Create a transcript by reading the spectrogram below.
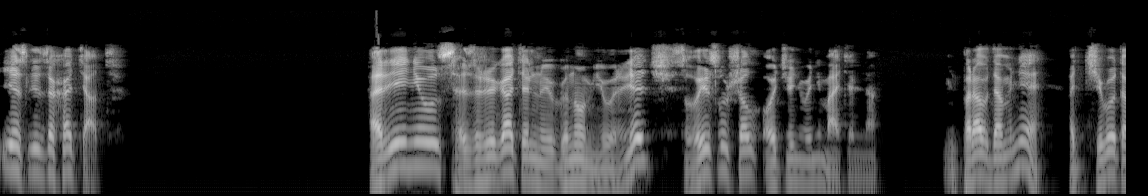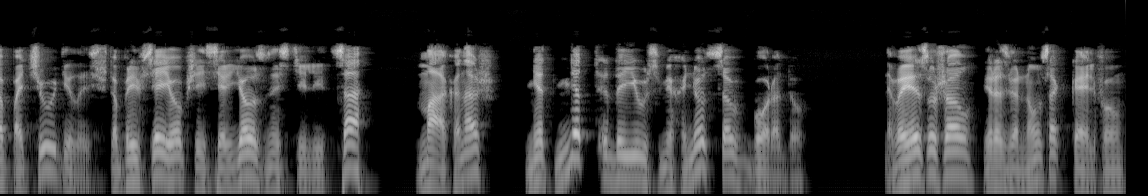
если захотят. Арениус зажигательную гномью речь выслушал очень внимательно. Правда, мне от чего то почудилось, что при всей общей серьезности лица маг наш нет-нет, да и усмехнется в бороду. Выслушал и развернулся к эльфу.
